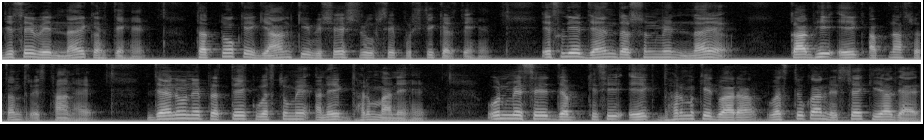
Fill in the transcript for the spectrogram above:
जिसे वे नए कहते हैं तत्वों के ज्ञान की विशेष रूप से पुष्टि करते हैं। इसलिए जैन दर्शन में नय का भी एक अपना स्वतंत्र स्थान है। जैनों ने प्रत्येक वस्तु में अनेक धर्म माने हैं। उनमें से जब किसी एक धर्म के द्वारा वस्तु का निश्चय किया जाए,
